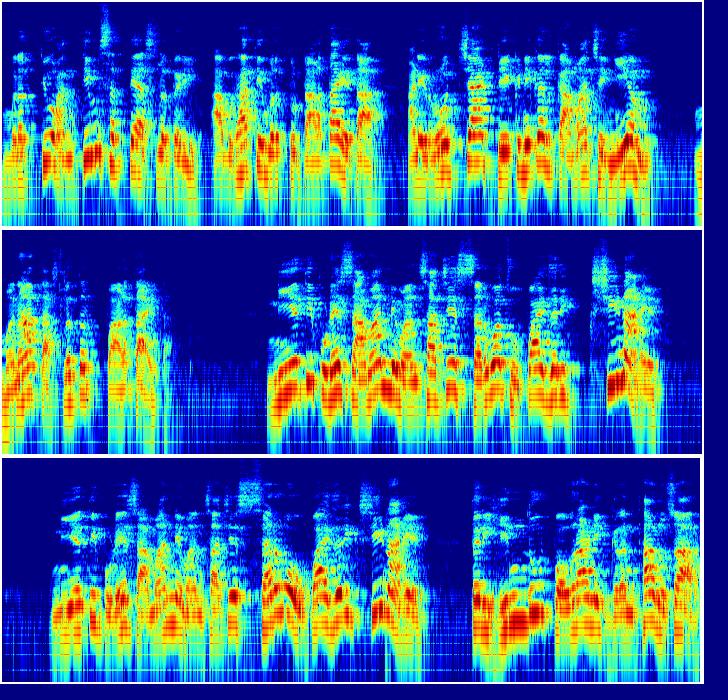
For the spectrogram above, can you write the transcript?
मृत्यू अंतिम सत्य असलं तरी अपघाती मृत्यू टाळता येतात आणि रोजच्या टेक्निकल कामाचे नियम मनात असलं तर पाळता येतात. नियतीपुढे सामान्य माणसाचे सर्वच उपाय जरी क्षीण आहेत नियतीपुढे सामान्य माणसाचे सर्व उपाय जरी क्षीण आहेत तरी हिंदू पौराणिक ग्रंथानुसार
